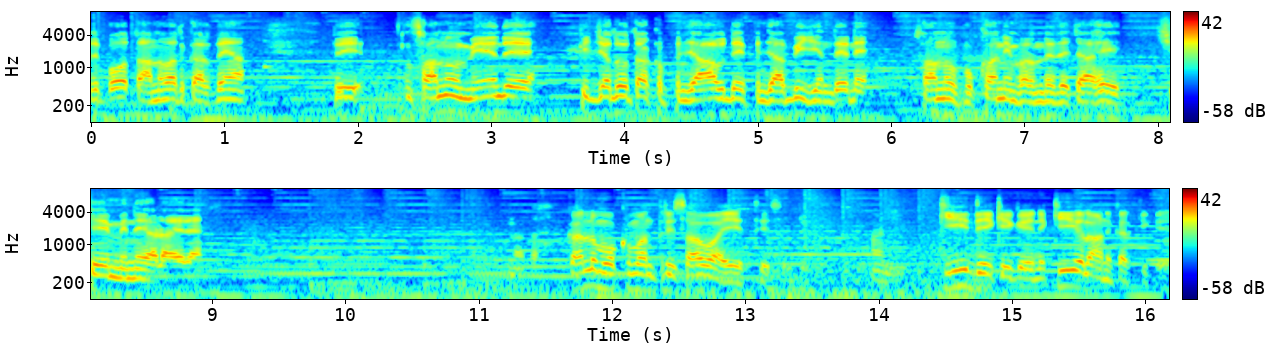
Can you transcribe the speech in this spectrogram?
ਤੇ ਬਹੁਤ ਧੰਨਵਾਦ ਕਰਦੇ ਆ ਤੇ ਸਾਨੂੰ ਉਮੀਦ ਹੈ ਕਿ ਜਦੋਂ ਤੱਕ ਪੰਜਾਬ ਦੇ ਪੰਜਾਬੀ ਜਿੰਦੇ ਨੇ ਸਾਨੂੰ ਭੁੱਖਾ ਨਹੀਂ ਮਰਨ ਦੇ ਚਾਹੇ 6 ਮਹੀਨੇ ਅੜਾਏ ਰਹਿਣ। ਕੱਲ ਮੁੱਖ ਮੰਤਰੀ ਸਾਹਿਬ ਆਏ ਇੱਥੇ ਸਾਡੇ। ਹਾਂਜੀ। ਕੀ ਦੇ ਕੇ ਗਏ ਨੇ? ਕੀ ਐਲਾਨ ਕਰਕੇ ਗਏ?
